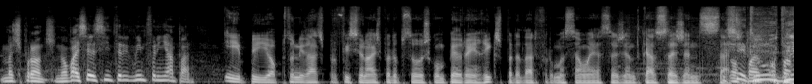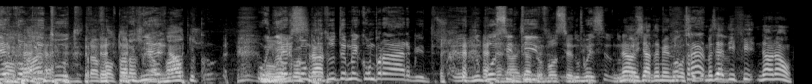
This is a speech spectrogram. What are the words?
mas pronto, não vai ser assim trilho limpo à par. E, e oportunidades profissionais para pessoas como Pedro Henriques para dar formação a essa gente, caso seja necessário. Sim, tu- o dinheiro compra tudo. Para voltar O aos dinheiro- relevados, O dinheiro contrato- compra tudo também compra árbitros. eh, No bom sentido. no bom sentido. bom- no Não, bom exatamente, sentido. mas é difícil. Não, não,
